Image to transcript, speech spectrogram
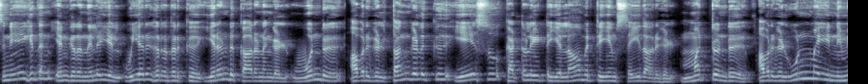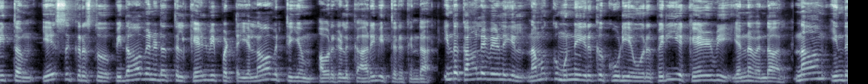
சிநேகிதன் என்கிற நிலையில் உயருகிறதற்கு இரண்டு இரண்டு காரணங்கள். ஒன்று அவர்கள் தங்களுக்கு இயேசு கட்டளையிட்ட எல்லாவற்றையும் செய்தார்கள். மற்றொன்று அவர்கள் உண்மை நிமித்தம் இயேசு கிறிஸ்து பிதாவினிடத்தில் கேள்விப்பட்ட எல்லாவற்றையும் அவர்களுக்கு அறிவித்திருக்கின்றார். இந்த காலை வேளையில் நமக்கு முன்னே இருக்கக்கூடிய ஒரு பெரிய கேள்வி என்னவென்றால் நாம் இந்த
